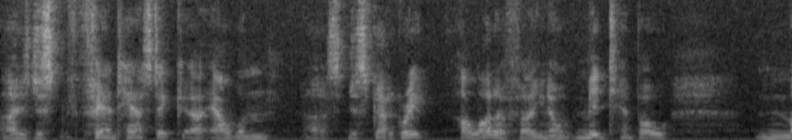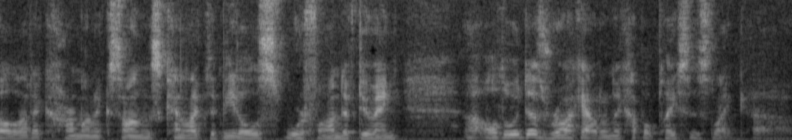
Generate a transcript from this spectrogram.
uh, it's just fantastic uh, album. Uh, just got a great, a lot of uh, you know mid-tempo melodic harmonic songs, kind of like the Beatles were fond of doing. Uh, although it does rock out in a couple places, like uh,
